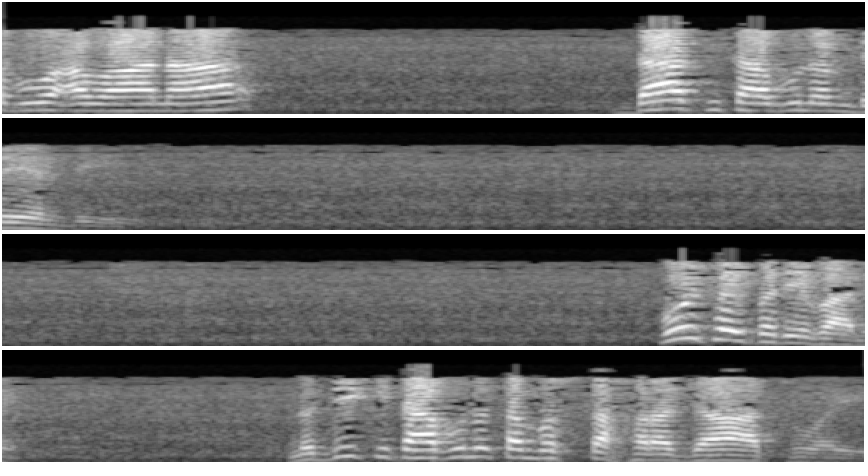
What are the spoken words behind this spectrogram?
ابو عوانا دا کتابونه ډیر دي پوښوي په دی باندې نو دی کتابونو ته مستخرجات وایي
